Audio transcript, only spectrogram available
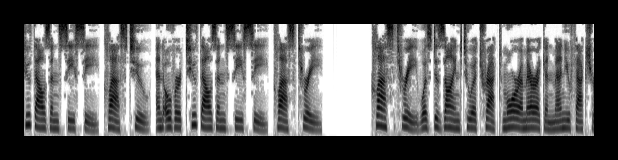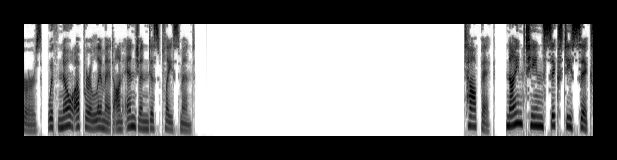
2000 cc class 2, and over 2000 cc class 3. Class 3 was designed to attract more American manufacturers, with no upper limit on engine displacement. Topic 1966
